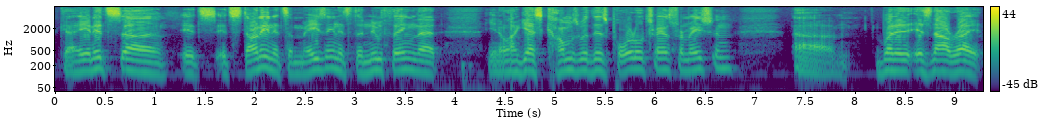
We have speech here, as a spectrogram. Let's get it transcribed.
Okay, and it's uh, it's it's stunning. It's amazing. It's the new thing that, you know, I guess comes with this portal transformation, um, but it, it's not right.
